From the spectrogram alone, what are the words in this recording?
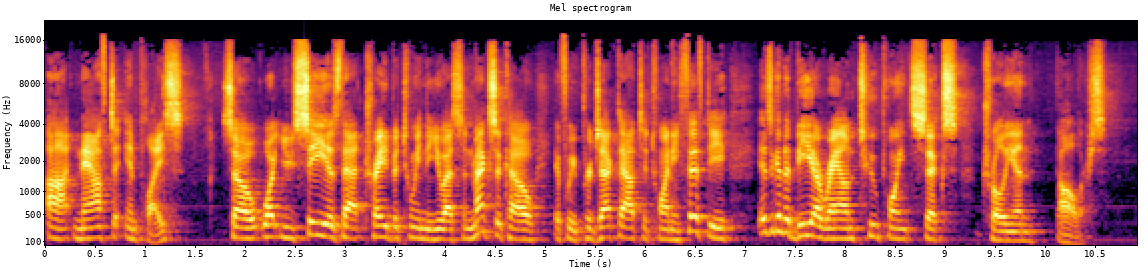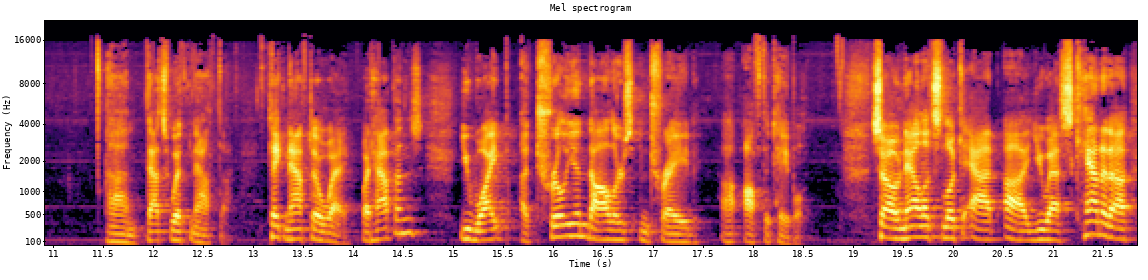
uh, NAFTA in place, so what you see is that trade between the US and Mexico, if we project out to 2050, is going to be around $2.6 trillion. Um, that's with NAFTA. Take NAFTA away. What happens? You wipe a trillion dollars in trade uh, off the table. So now let's look at uh, US Canada.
